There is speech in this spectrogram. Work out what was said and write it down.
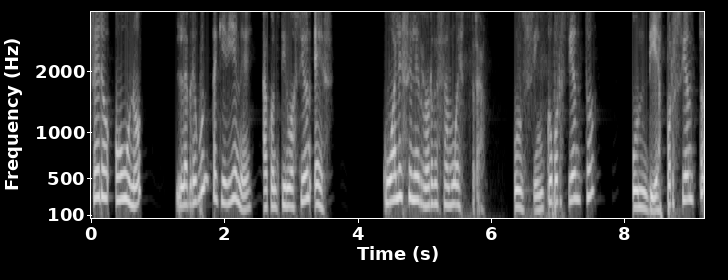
0 o 1, la pregunta que viene a continuación es, ¿cuál es el error de esa muestra? ¿Un 5%? ¿Un 10%?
